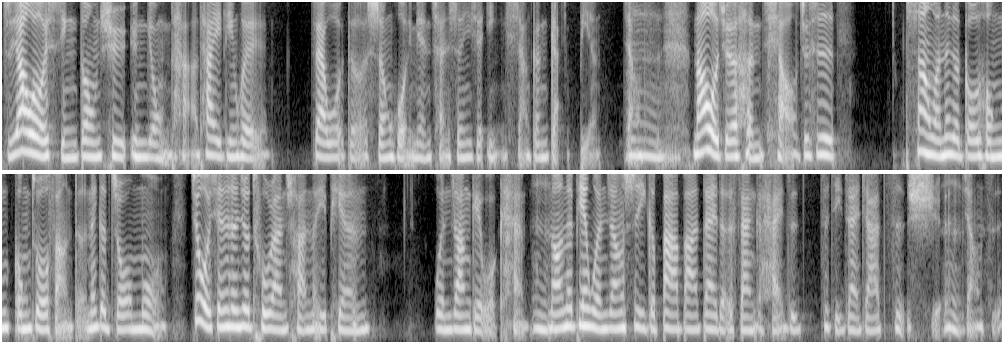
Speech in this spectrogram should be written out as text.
只要我有行动去运用它，它一定会在我的生活里面产生一些影响跟改变，这样子。嗯然后我觉得很巧，就是上完那个沟通工作坊的那个周末，就我先生就突然传了一篇文章给我看，嗯然后那篇文章是一个爸爸带的三个孩子自己在家自学嗯这样子。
